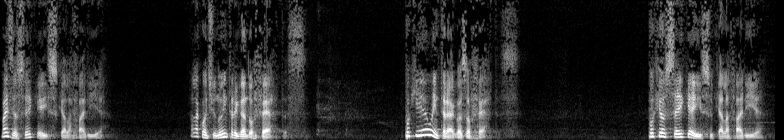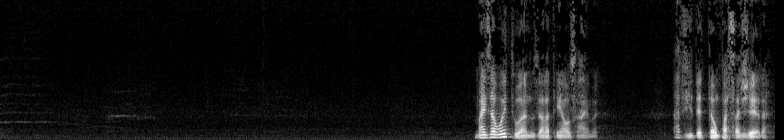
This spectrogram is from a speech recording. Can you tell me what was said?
Mas eu sei que é isso que ela faria. Ela continua entregando ofertas. Porque eu entrego as ofertas. Porque eu sei que é isso que ela faria. Mas há oito anos ela tem Alzheimer. A vida é tão passageira.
